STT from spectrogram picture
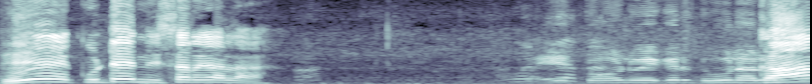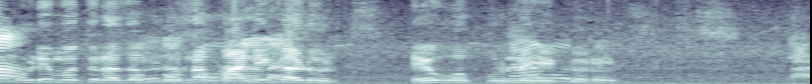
हे कुठे निसर्गाला? हे तोंड वगैरे धुवून आलो का? आवडी मथुराचं पूर्ण पाणी काढून. हे व पूर्ण हे करून. हा,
